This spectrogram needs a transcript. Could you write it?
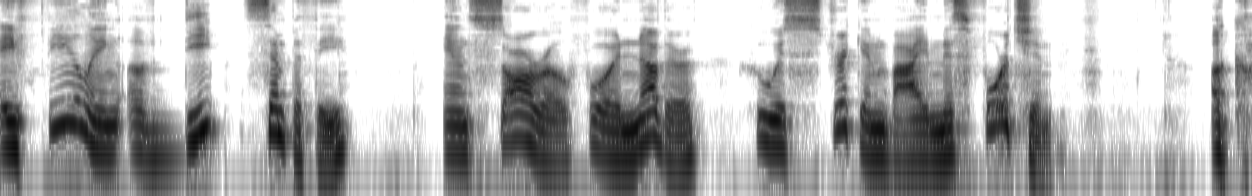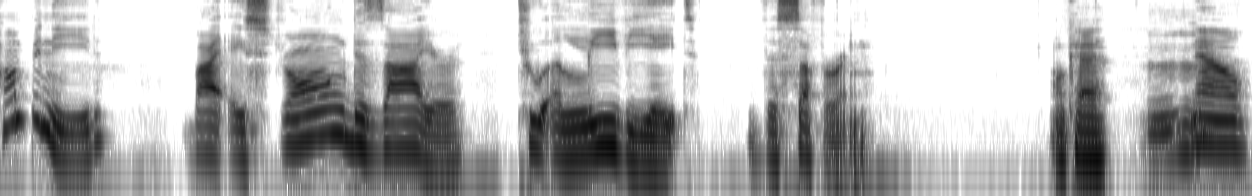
A feeling of deep sympathy and sorrow for another who is stricken by misfortune, accompanied by a strong desire to alleviate the suffering. Okay? Now,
